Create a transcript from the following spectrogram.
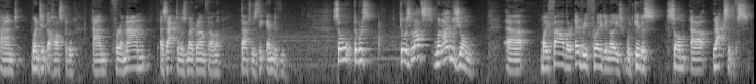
and went into hospital. And for a man as active as my grandfather, that was the end of him. So there was there was lots, when I was young, uh, my father every Friday night would give us some uh, laxatives.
